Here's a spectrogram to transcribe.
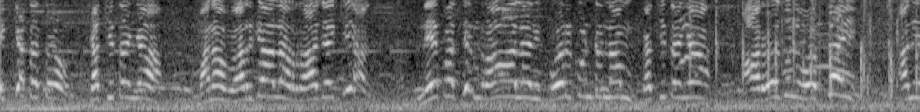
ఐక్యతతో ఖచ్చితంగా మన వర్గాల రాజకీయ నేపథ్యం రావాలని కోరుకుంటున్నాం. ఖచ్చితంగా ఆ రోజులు వస్తాయి అని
